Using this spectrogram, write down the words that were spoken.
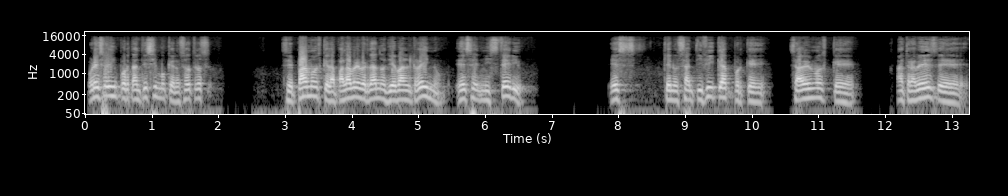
Por eso es importantísimo que nosotros sepamos que la palabra de verdad nos lleva al reino, es el misterio, es que nos santifica porque sabemos que a través de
